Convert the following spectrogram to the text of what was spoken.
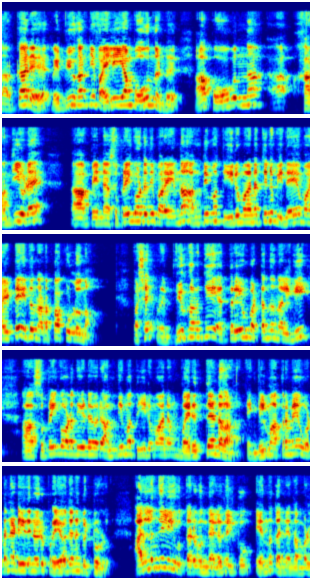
സർക്കാർ റിവ്യൂ ഹർജി ഫയൽ ചെയ്യാൻ പോകുന്നുണ്ട്. ആ പോകുന്ന ഹർജിയുടെ പിന്നെ സുപ്രീം കോടതി പറയുന്ന അന്തിമ തീരുമാനത്തിന് വിധേയമായിട്ടേ ഇത് നടപ്പാക്കുള്ളൂ എന്നാ പക്ഷെ റിവ്യൂ ഹർജി എത്രയും പെട്ടെന്ന് നൽകി സുപ്രീം കോടതിയുടെ ഒരു അന്തിമ തീരുമാനം വരുത്തേണ്ടതാണ്. എങ്കിൽ മാത്രമേ ഉടനടി ഇതിനൊരു പ്രയോജനം കിട്ടുള്ളൂ. അല്ലെങ്കിൽ ഈ ഉത്തരവ് നിലനിൽക്കും എന്ന് തന്നെ നമ്മൾ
